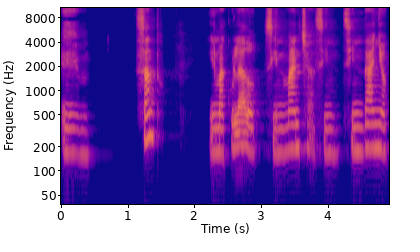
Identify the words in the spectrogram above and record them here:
Em, santo, inmaculado, sin mancha, sin, sin daño.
